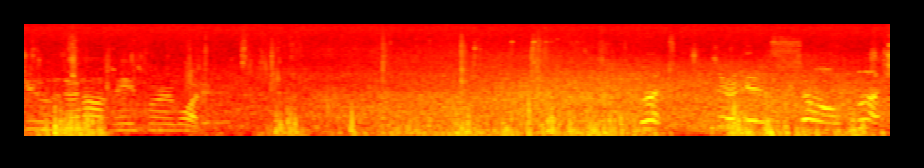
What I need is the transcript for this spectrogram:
shoes are not made for water. But there is so much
